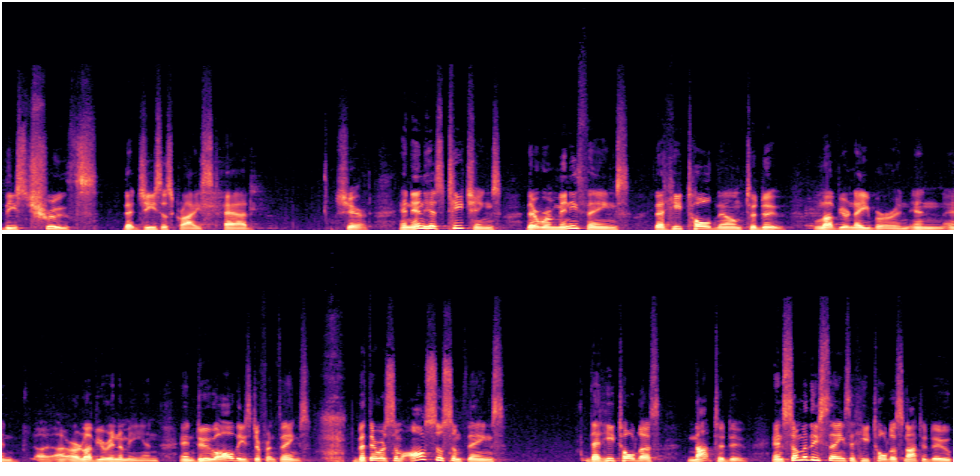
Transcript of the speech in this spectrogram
these truths that Jesus Christ had shared. And in his teachings, there were many things that he told them to do. Love your neighbor and, and, and uh, or love your enemy and, and do all these different things. But there were some, also some things that he told us not to do. And some of these things that he told us not to do,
